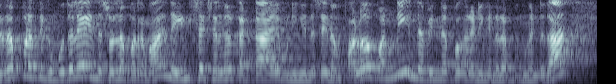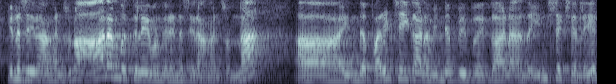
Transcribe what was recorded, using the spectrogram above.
நிரப்புறதுக்கு முதலே இந்த சொல்லப்படுற மாதிரி இந்த இன்ஸ்ட்ரக்ஷன்கள் கட்டாயம் நீங்கள் என்ன செய்யணும் ஃபாலோ பண்ணி இந்த விண்ணப்பங்களை நீங்கள் நிரப்புங்கன்னு தான் என்ன செய்கிறாங்கன்னு சொன்னால் ஆரம்பத்திலே வந்து என்ன செய்கிறாங்கன்னு சொன்னால் இந்த பரீட்சைக்கான விண்ணப்பிப்புக்கான அந்த இன்ஸ்ட்ரக்ஷன்லேயே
